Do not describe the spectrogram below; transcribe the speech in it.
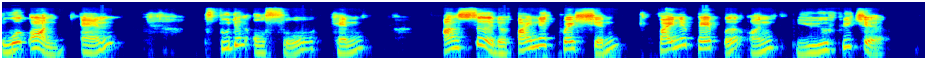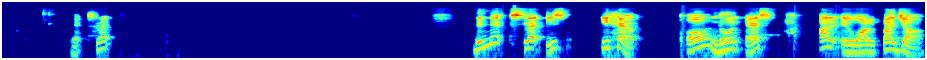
to work on and student also can answer the final question, final paper on U future. Next slide. The next slide is EHELP or known as Hal Ehwal Pelajar.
